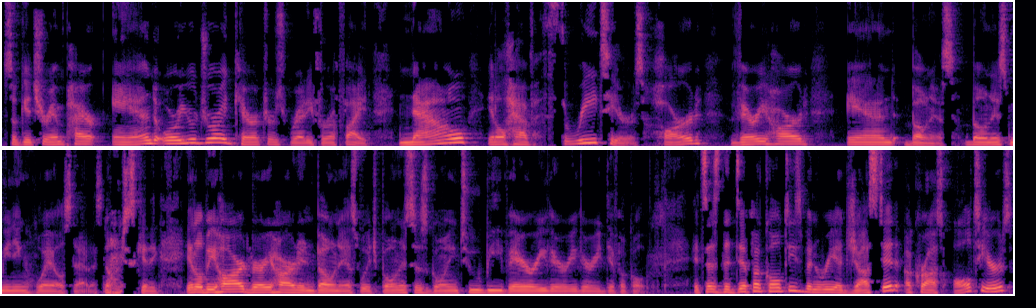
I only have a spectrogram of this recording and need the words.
so get your Empire and or your droid characters ready for a fight. Now it'll have three tiers, hard, very hard, and bonus. Bonus meaning whale status. No, I'm just kidding. It'll be hard, very hard, and bonus, which bonus is going to be very, very, very difficult. It says the difficulty's been readjusted across all tiers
